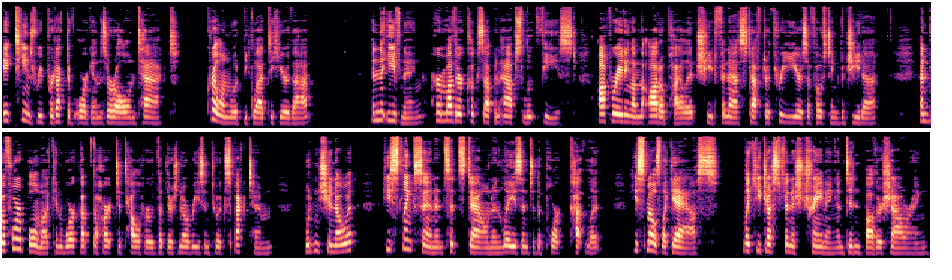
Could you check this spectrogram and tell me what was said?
18's reproductive organs are all intact. Krillin would be glad to hear that. In the evening, her mother cooks up an absolute feast, operating on the autopilot she'd finessed after three years of hosting Vegeta. And before Bulma can work up the heart to tell her that there's no reason to expect him, wouldn't you know it? He slinks in and sits down and lays into the pork cutlet. He smells like ass, like he just finished training and didn't bother showering.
